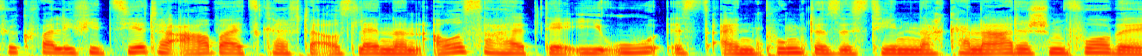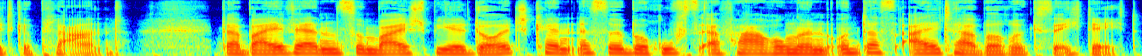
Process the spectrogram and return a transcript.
Für qualifizierte Arbeitskräfte aus Ländern außerhalb der EU ist ein Punktesystem nach kanadischem Vorbild geplant. Dabei werden zum Beispiel Deutschkenntnisse, Berufserfahrungen und das Alter berücksichtigt.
